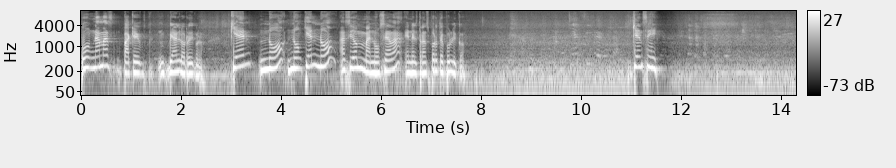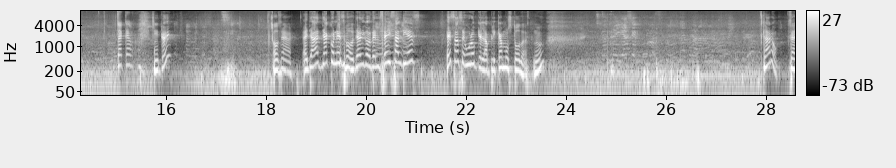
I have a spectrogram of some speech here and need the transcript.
nada más para que vean lo ridículo. ¿Quién no, no, quién no ha sido manoseada en el transporte público? ¿Quién sí? ¿Ok? O sea, ya, ya con eso, ya digo, del 6 al 10, es aseguro que la aplicamos todas, ¿no? Claro, o sea,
